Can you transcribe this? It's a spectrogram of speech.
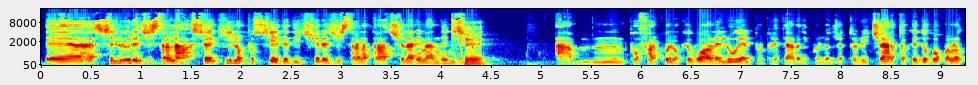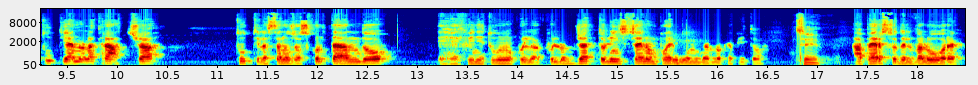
Eh, se lui registra la, se chi lo possiede, dici registra la traccia e la rimanda in giro. Sì. Ah, mh, mm, può fare quello che vuole, lui è il proprietario di quell'oggetto lì. Certo che dopo quando tutti hanno la traccia, tutti la stanno già ascoltando e quindi tu quella, quell'oggetto lì in sé non puoi rivenderlo, capito? Sì. Ha perso del valore.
